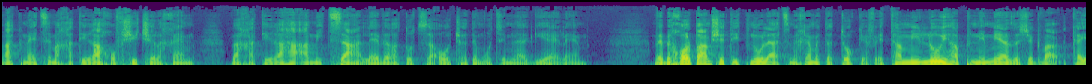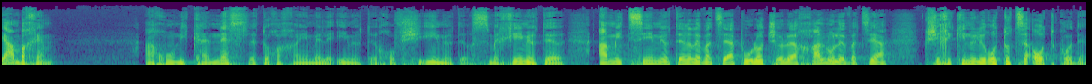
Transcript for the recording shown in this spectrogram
רק מעצם החתירה החופשית שלכם והחתירה האמיצה לעבר התוצאות שאתם רוצים להגיע אליהן. ובכל פעם שתיתנו לעצמכם את התוקף, את המילוי הפנימי הזה שכבר קיים בכם, אנחנו ניכנס לתוך החיים מלאים יותר, חופשיים יותר, שמחים יותר, אמיצים יותר לבצע פעולות שלא יכלנו לבצע כשחיכינו לראות תוצאות קודם.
